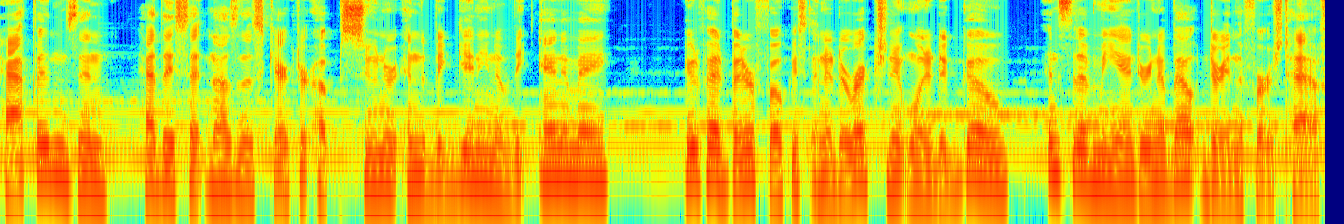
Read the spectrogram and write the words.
happens and had they set Nazuna's character up sooner in the beginning of the anime, it would have had better focus and a direction it wanted to go instead of meandering about during the first half.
